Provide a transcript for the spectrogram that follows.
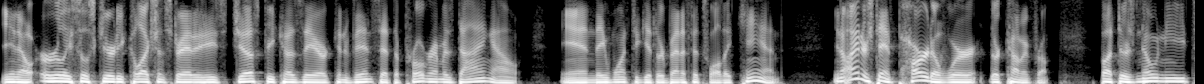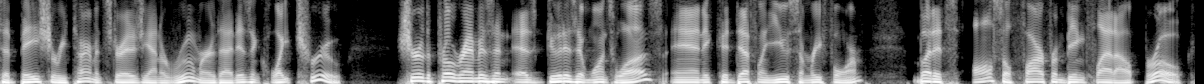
you know, early Social Security collection strategies just because they are convinced that the program is dying out and they want to get their benefits while they can. You know, I understand part of where they're coming from, but there's no need to base your retirement strategy on a rumor that isn't quite true. Sure, the program isn't as good as it once was, and it could definitely use some reform but it's also far from being flat out broke.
